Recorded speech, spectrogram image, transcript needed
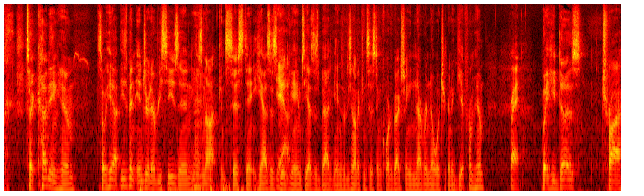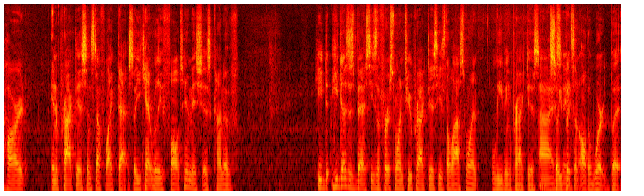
to cutting him. So he ha- he's been injured every season. He's mm-hmm. not consistent. He has his Yeah. good games. He has his bad games, but he's not a consistent quarterback. So you never know what you're going to get from him. Right. But he does try hard in practice and stuff like that. So you can't really fault him. It's just kind of he d- he does his best. He's the first one to practice. He's the last one leaving practice. I so he puts in all the work. But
